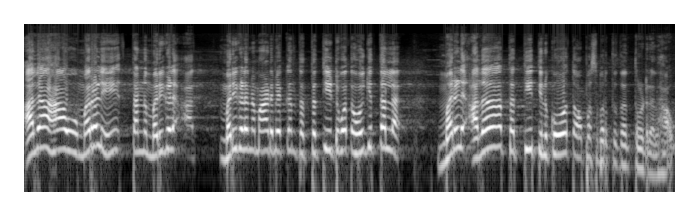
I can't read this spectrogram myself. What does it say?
ಅದ ಹಾವು ಮರಳಿ ತನ್ನ ಮರಿಗಳ, ಮರಿಗಳನ್ನು ಮಾಡಬೇಕಂತ ತತ್ತಿ ಇಟ್ಕೋತ ಹೋಗಿತ್ತಲ್ಲ. ಮರಳಿ ಅದ ತತ್ತಿ ತಿನ್ಕೋತ ವಾಪಸ್ ಬರ್ತದಂತ ನೋಡ್ರಿ ಅದು ಹಾವು.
